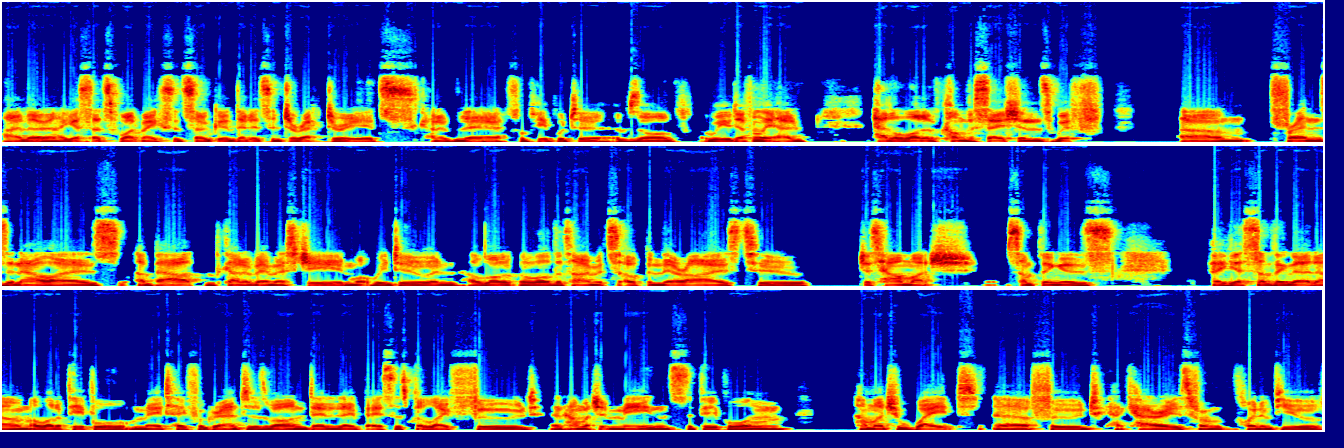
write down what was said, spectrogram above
either. I guess that's what makes it so good that it's a directory. It's kind of there for people to absorb. We definitely had had a lot of conversations with um, friends and allies about kind of MSG and what we do, and a lot of, a lot of the time it's opened their eyes to just how much something is. I guess something that um, a lot of people may take for granted as well on a day to day basis, but like food and how much it means to people and how much weight uh, food carries from point of view of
